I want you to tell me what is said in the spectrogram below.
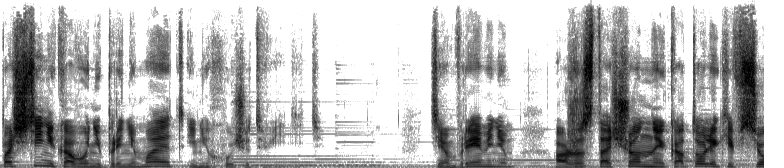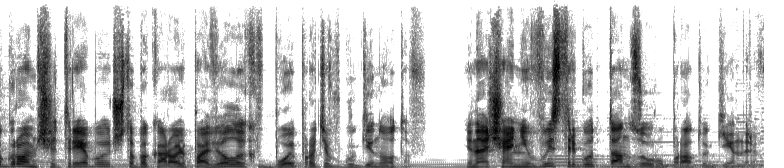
почти никого не принимает и не хочет видеть. Тем временем, ожесточенные католики все громче требуют, чтобы король повел их в бой против гугенотов, иначе они выстригут Танзуру брату Генриху.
